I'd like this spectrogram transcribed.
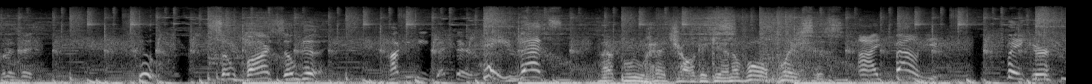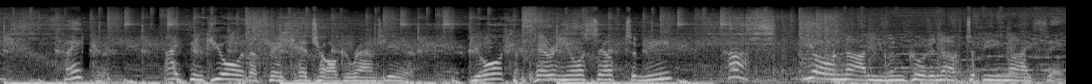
What is this? Phew. So far, so good. How did he get there? Hey, that's... That blue hedgehog again, of all places. I found you. Faker. Faker? I think you're the fake hedgehog around here. You're comparing yourself to me? Huh? You're not even good enough to be my fake.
